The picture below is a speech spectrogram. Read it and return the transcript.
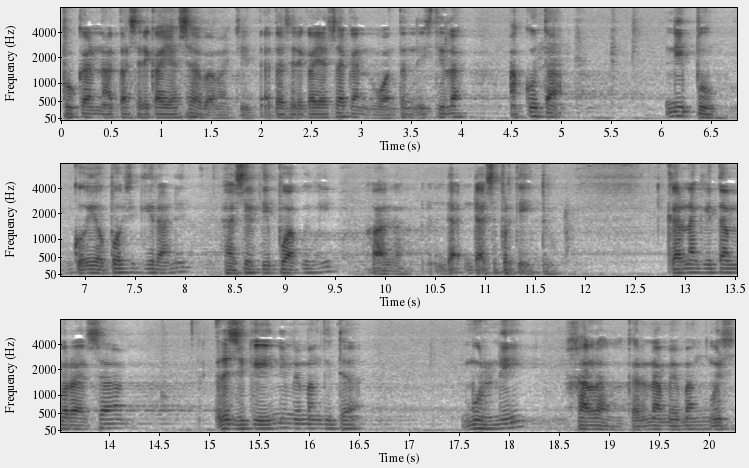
bukan atas rekayasa Pak Majid. Atas rekayasa kan wonten istilah aku tak nipu. Kok ya apa sekiranya hasil tipu aku ini Ndak, ndak seperti itu. Karena kita merasa rezeki ini memang tidak murni halal karena memang wis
